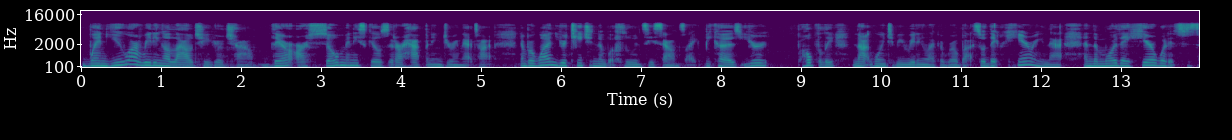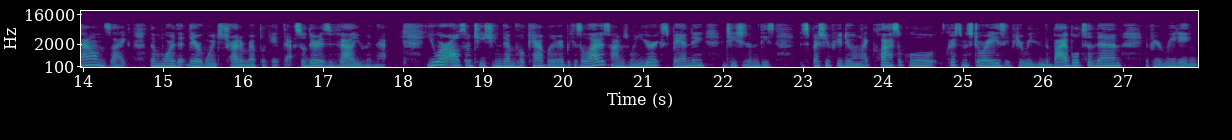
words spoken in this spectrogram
When you are reading aloud to your child, there are so many skills that are happening during that time. Number one, you're teaching them what fluency sounds like because you're hopefully not going to be reading like a robot. So they're hearing that. And the more they hear what it sounds like, the more that they're going to try to replicate that. So there is value in that. You are also teaching them vocabulary because a lot of times when you're expanding and teaching them these, especially if you're doing like classical Christmas stories, if you're reading the Bible to them, if you're reading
